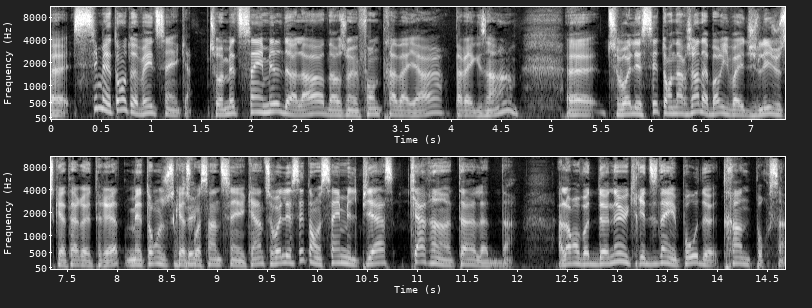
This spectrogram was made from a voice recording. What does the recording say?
Euh, si, mettons, tu as 25 ans, tu vas mettre 5 000 dans un fonds de travailleurs, par exemple, euh, tu vas laisser ton argent, d'abord, il va être gelé jusqu'à ta retraite, mettons jusqu'à 65 ans, tu vas laisser ton 5 000 40 ans là-dedans. Alors, on va te donner un crédit d'impôt de 30%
